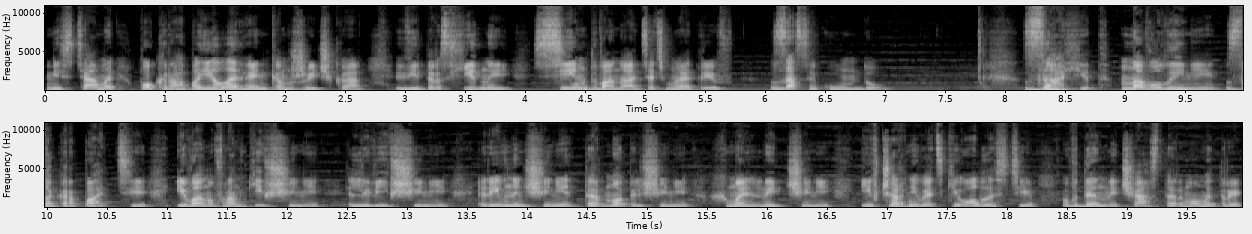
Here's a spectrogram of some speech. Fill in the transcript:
місцями покрапає легенька мжичка. Вітер східний 7-12 метрів за секунду. Захід на Волині, Закарпатті, Івано-Франківщині, Львівщині, Рівненщині, Тернопільщині, Хмельниччині і в Чернівецькій області в денний час термометри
